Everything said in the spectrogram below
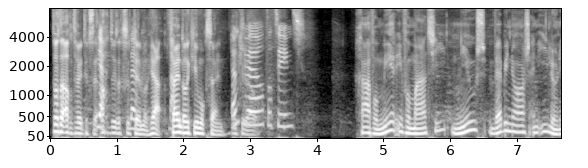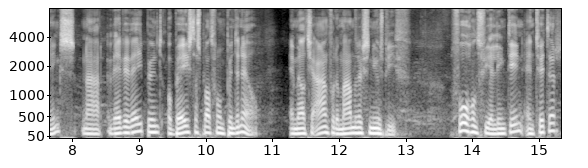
tot de 28, Ja, 28 september. Ja, fijn dat ik hier mocht zijn. Dankjewel. Tot ziens. Ga voor meer informatie, nieuws, webinars en e-learnings naar www.obesitasplatform.nl en meld je aan voor de maandelijkse nieuwsbrief. Volg ons via LinkedIn en Twitter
